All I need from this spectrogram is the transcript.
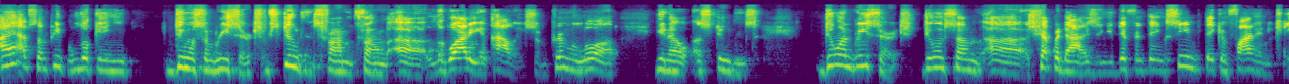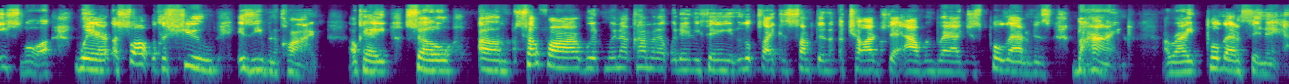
I have some people looking, doing some research, some students from from uh, LaGuardia College, some criminal law, you know, uh, students doing research, doing some uh, shepardizing and different things, seeing if they can find any case law where assault with a shoe is even a crime. Okay, so um, so far we're, we're not coming up with anything. It looks like it's something a charge that Alvin Bragg just pulled out of his behind. All right, pulled out of thin air.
